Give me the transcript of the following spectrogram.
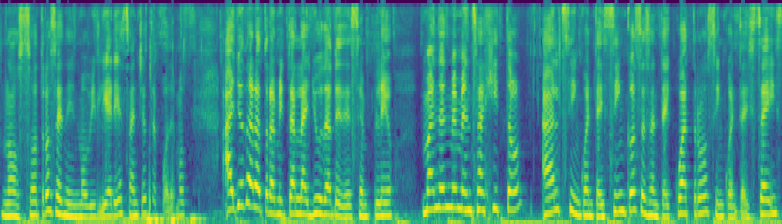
nosotros en Inmobiliaria Sánchez te podemos ayudar a tramitar la ayuda de desempleo. Mándenme mensajito al 55 64 56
